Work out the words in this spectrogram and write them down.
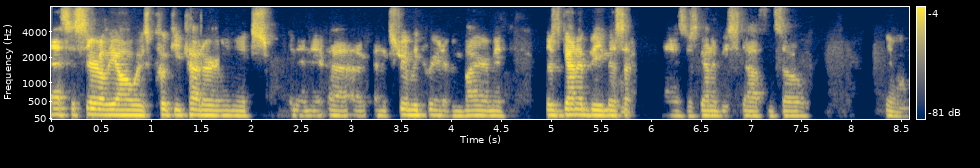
necessarily always cookie cutter in, ex, in an, uh, an extremely creative environment. There's gonna be misunderstandings. There's gonna be stuff, and so you know,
